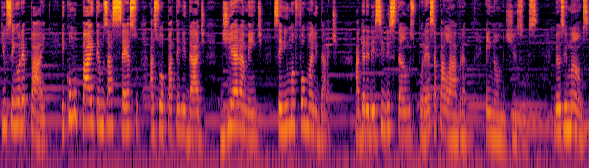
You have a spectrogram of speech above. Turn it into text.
que o Senhor é Pai e, como Pai, temos acesso à Sua paternidade diariamente, sem nenhuma formalidade. Agradecidos estamos por essa palavra, em nome de Jesus. Meus irmãos,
